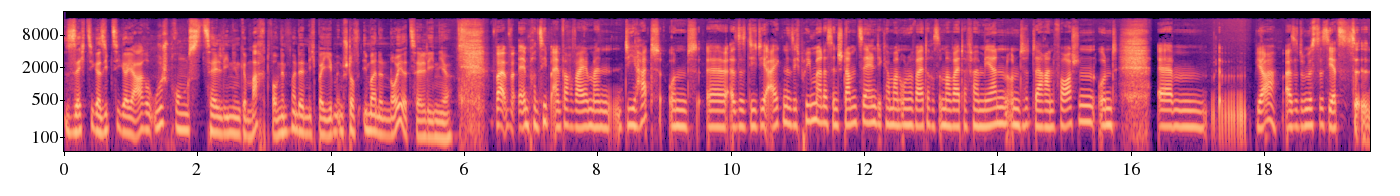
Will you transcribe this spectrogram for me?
60er, 70er Jahre Ursprungszelllinien gemacht? Warum nimmt man denn nicht bei jedem Impfstoff immer eine neue Zelllinie? Im Prinzip einfach, weil man die hat und äh, also die, die eignen sich prima. Das sind Stammzellen, die kann man ohne weiteres immer weiter vermehren und daran forschen. Und ähm, ja, also du müsstest jetzt äh,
